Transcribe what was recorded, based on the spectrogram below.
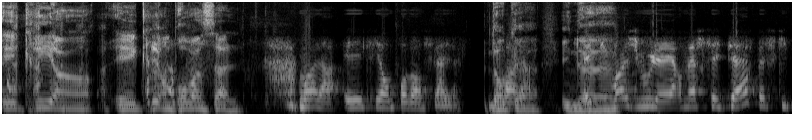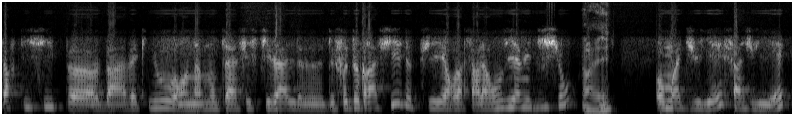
Et écrit en, et écrit en provençal. Voilà, et écrit en provençal. Donc, Voilà. euh, une. Et puis euh, moi, je voulais remercier Pierre parce qu'il participe euh, bah, avec nous. On a monté un festival de, de photographie depuis, on va faire la 11e édition. ouais. au mois de juillet, fin juillet.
